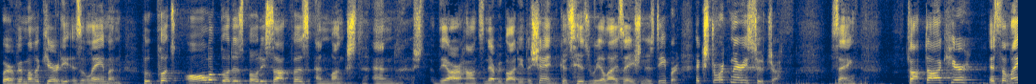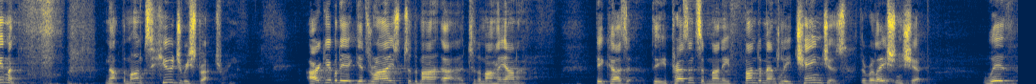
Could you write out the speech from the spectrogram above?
where Vimalakirti is a layman who puts all of Buddha's bodhisattvas and monks and the arhants and everybody to shame because his realization is deeper. Extraordinary sutra, saying, top dog here, it's the layman, not the monks. Huge restructuring. Arguably, it gives rise to the, uh, to the Mahayana because the presence of money fundamentally changes the relationship with,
